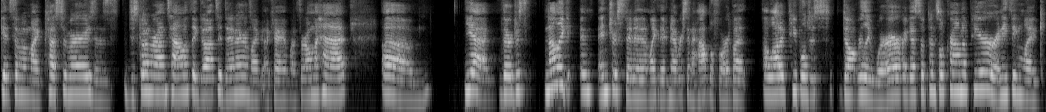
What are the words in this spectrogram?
get some of my customers is just going around town if they go out to dinner. I'm like, okay, I'm gonna throw on my hat. Um, yeah, they're just not like interested in it, like they've never seen a hat before. But a lot of people just don't really wear, I guess, a pencil crown up here or anything like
